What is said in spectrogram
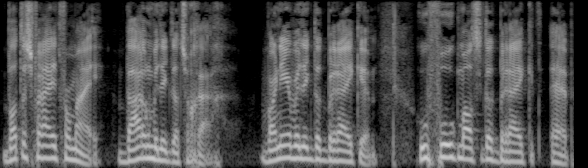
Wat is vrijheid voor mij? Waarom wil ik dat zo graag? Wanneer wil ik dat bereiken? Hoe voel ik me als ik dat bereikt heb?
